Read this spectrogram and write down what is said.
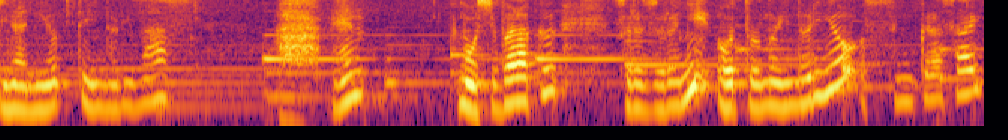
皆によって祈ります。アーメン。もうしばらくそれぞれに応答の祈りをお進みください。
